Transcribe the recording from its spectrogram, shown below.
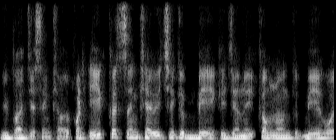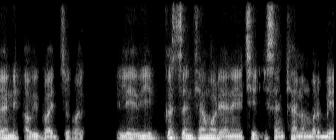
વિભાજ્ય સંખ્યા હોય. પણ એક જ સંખ્યા એવી છે કે બે, કે જેનો એકમનો અંક બે હોય અને અવિભાજ્ય હોય. એટલે એવી એક જ સંખ્યા મળે અને છે સંખ્યા નંબર બે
